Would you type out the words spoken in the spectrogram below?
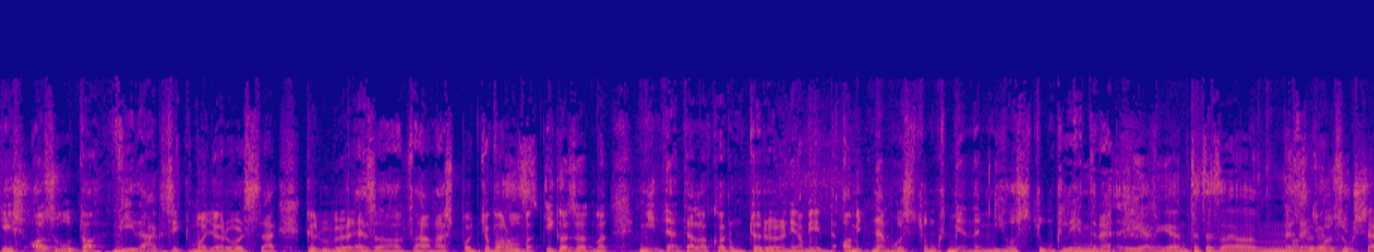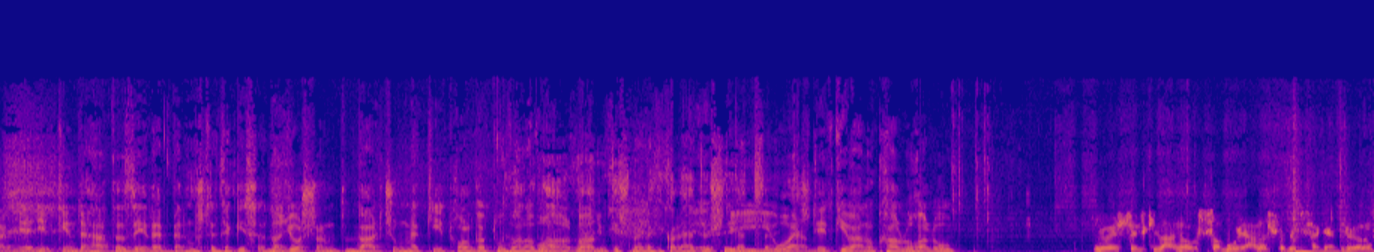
és azóta virágzik Magyarország. Körülbelül ez az álláspontja. Valóban igazad van, mindent el akarunk törölni, amit nem hoztunk, milyen nem mi hoztunk létre. Mm, igen, igen, tehát ez a... Ez egy hazugság mi egyébként, de hát azért ebben most ez egész. Na gyorsan váltsunk meg, két hallgató van a vonalban. Adjuk is meg nekik a lehetőséget. Jó estét kívánok, halló, halló! Jó estét kívánok, Szabó János vagyok Szegedről.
